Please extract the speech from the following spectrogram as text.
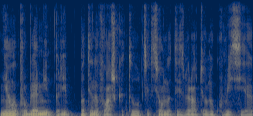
няма проблеми при пътя на флашката от секционната избирателна комисия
